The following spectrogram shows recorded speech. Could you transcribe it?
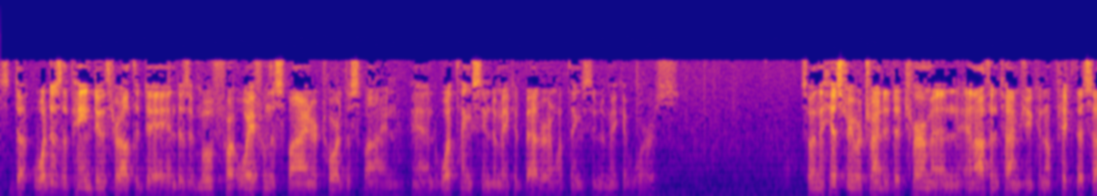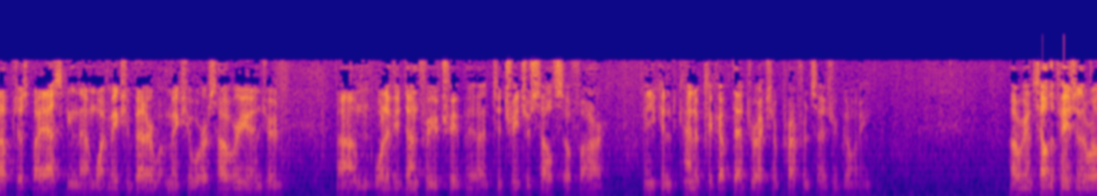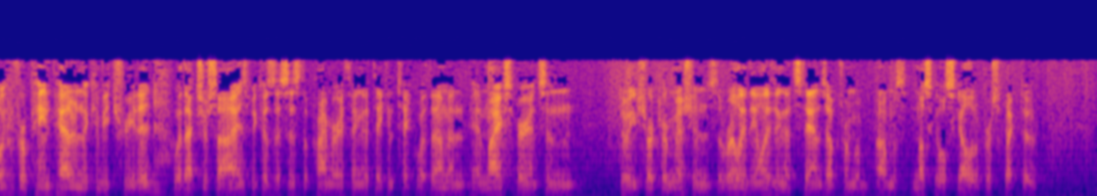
what does the pain do throughout the day, and does it move away from the spine or toward the spine? And what things seem to make it better, and what things seem to make it worse? So in the history, we're trying to determine, and oftentimes you can pick this up just by asking them, what makes you better, what makes you worse, how were you injured, um, what have you done for your treat, uh, to treat yourself so far, and you can kind of pick up that direction of preference as you're going. Uh, we're going to tell the patient that we're looking for a pain pattern that can be treated with exercise because this is the primary thing that they can take with them. And in my experience in doing short-term missions, the, really the only thing that stands up from a, a musculoskeletal perspective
